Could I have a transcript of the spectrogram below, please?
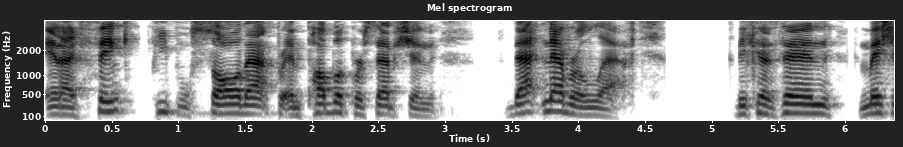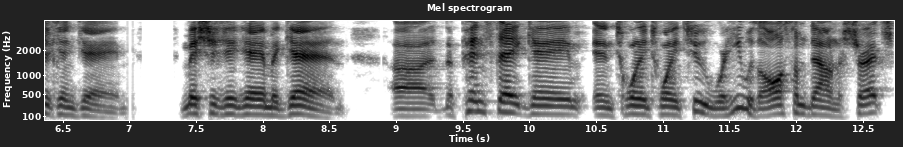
And I think people saw that in public perception. That never left because then Michigan game, Michigan game again, uh, the Penn State game in 2022, where he was awesome down the stretch,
